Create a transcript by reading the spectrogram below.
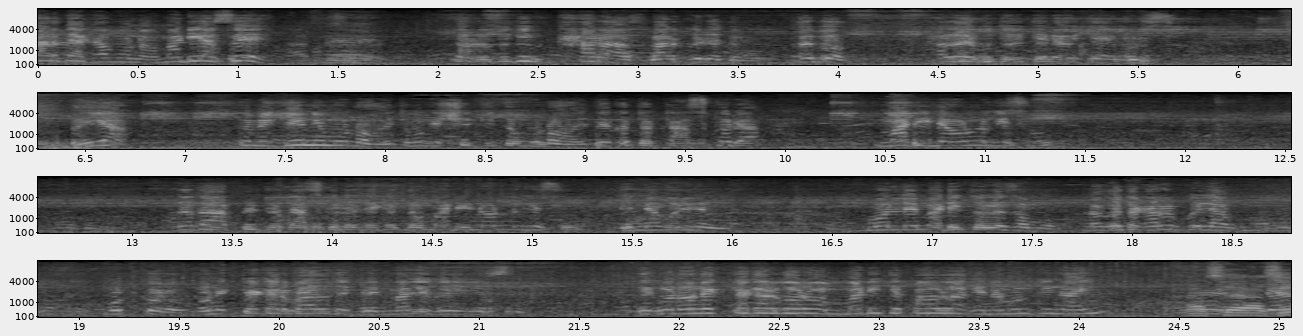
আর দেখাবো না। মাটি আছে? তোর যদি খারাপ, বার করে দেবো। হইব? হালাই ভূত হইতে না হইতে করছি ভাইয়া, তুমি জ্ঞানী মনে হয়, তোমাকে শিক্ষিত মনে হয়। দেখো তো, টাচ করে মাটি না, অন্য কিছু। দাদা, আপনি তো টাচ করে দেখেন তো, মাটি না, অন্য কিছু। ঘৃণা করিলেন না। মরলে মাটি তুলে যাব। না কথা খারাপ করলাম মুট করো অনেক টাকার বাল দেখবেন মালিক হয়ে গেছে। দেখবেন অনেক টাকার গরম মাটিতে পাও লাগে এমন কি নাই। আছে আছে।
